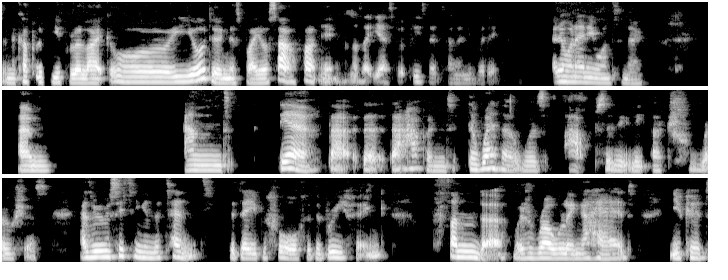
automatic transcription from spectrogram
And a couple of people are like, Oh, you're doing this by yourself, aren't you? And I was like, Yes, but please don't tell anybody. I don't want anyone to know. Um, and yeah, that, that, that happened. The weather was absolutely atrocious. As we were sitting in the tent the day before for the briefing, thunder was rolling ahead you could,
